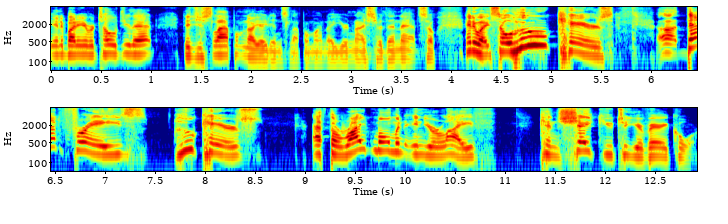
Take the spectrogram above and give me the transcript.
Anybody ever told you that? Did you slap them? No, you didn't slap them. I know you're nicer than that. So, anyway, so who cares? Uh, that phrase, who cares, at the right moment in your life can shake you to your very core.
